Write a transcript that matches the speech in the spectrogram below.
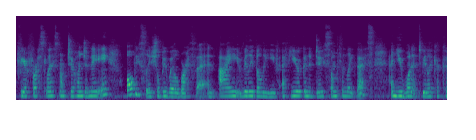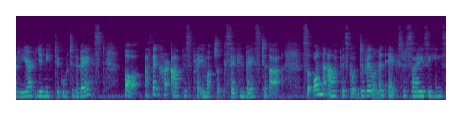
for your first lesson or 280 obviously she'll be well worth it and I really believe if you're going to do something like this and you want it to be like a career you need to go to the best but I think her app is pretty much like second best to that. So on the app it's got development exercises,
